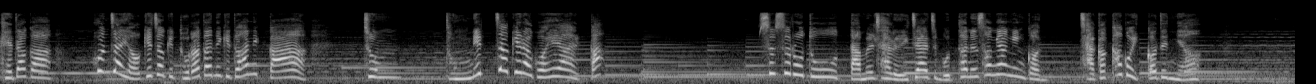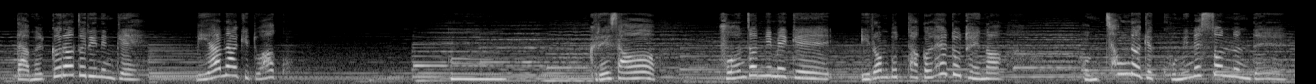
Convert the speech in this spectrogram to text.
게다가 혼자 여기저기 돌아다니기도 하니까 좀 독립적이라고 해야 할까? 스스로도 남을 잘 의지하지 못하는 성향인 건 자각하고 있거든요. 남을 끌어들이는 게 미안하기도 하고. 음, 그래서 구원자님에게 이런 부탁을 해도 되나 엄청나게 고민했었는데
